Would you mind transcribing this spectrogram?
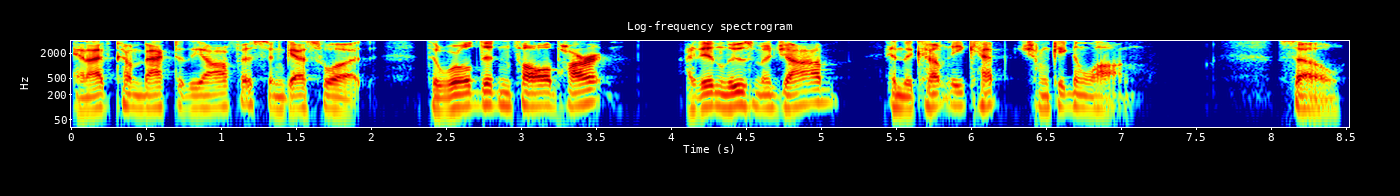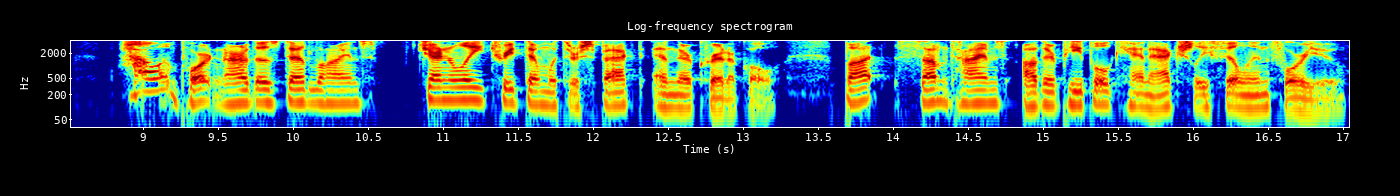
and I've come back to the office, and guess what? The world didn't fall apart. I didn't lose my job, and the company kept chunking along. So, how important are those deadlines? Generally, treat them with respect and they're critical, but sometimes other people can actually fill in for you.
